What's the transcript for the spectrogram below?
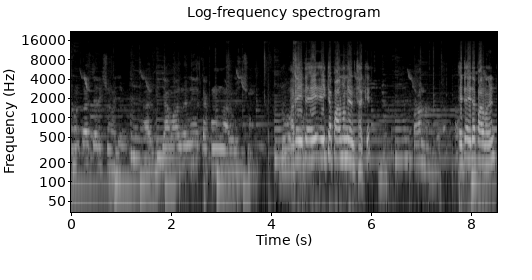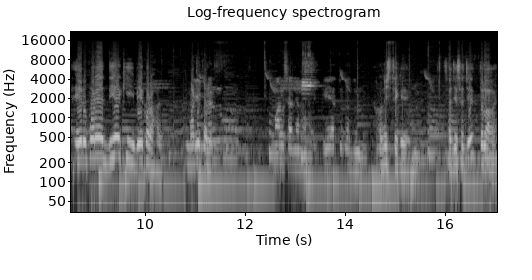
ঘণ্টা চারেক সময় যাবে। আর ভিজা মাল হলে তখন আরও বেশি সময়। আরে এটা এই- এইটা পার্মানেন্ট থাকে? এটা এটা পার্মানেন্ট এর উপরে দিয়ে কি বিয়ে করা হয়? মাটির তলে? মাল সাজানো হয়। এই এতটা জন্য। নিচ থেকে? সাজিয়ে সাজিয়ে তোলা হয়।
